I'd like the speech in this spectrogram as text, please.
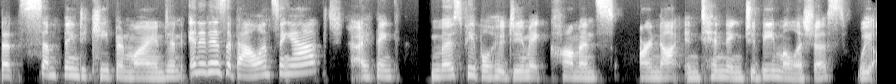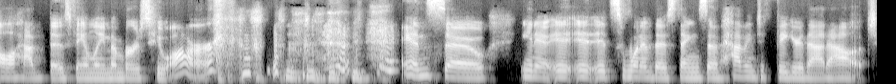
that's something to keep in mind. And, and it is a balancing act. I think most people who do make comments are not intending to be malicious. We all have those family members who are. and so, you know, it, it, it's one of those things of having to figure that out.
